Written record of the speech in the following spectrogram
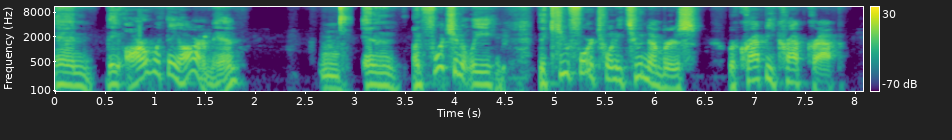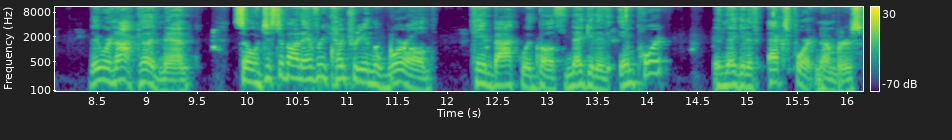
and they are what they are, man. Mm. And unfortunately, the Q4 22 numbers were crappy, crap, crap. They were not good, man. So just about every country in the world came back with both negative import and negative export numbers,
